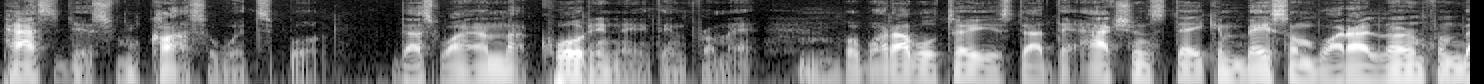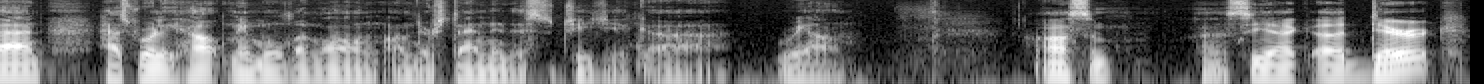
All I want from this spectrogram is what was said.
passages from Clausewitz's book. That's why I'm not quoting anything from it. Mm. But what I will tell you is that the actions taken based on what I learned from that has really helped me move along, understanding the strategic uh, realm. Awesome. Uh, SEAC. Uh, Derek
